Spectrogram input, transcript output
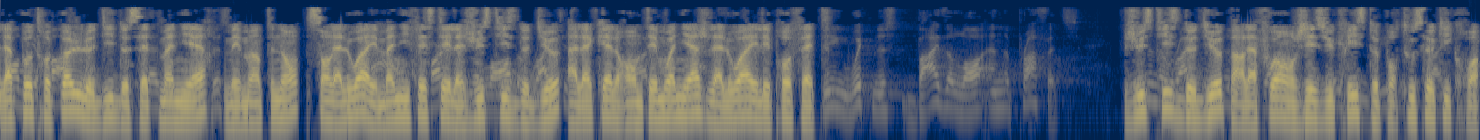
L'apôtre Paul le dit de cette manière, mais maintenant, sans la loi est manifestée la justice de Dieu, à laquelle rendent témoignage la loi et les prophètes. Justice de Dieu par la foi en Jésus-Christ pour tous ceux qui croient.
